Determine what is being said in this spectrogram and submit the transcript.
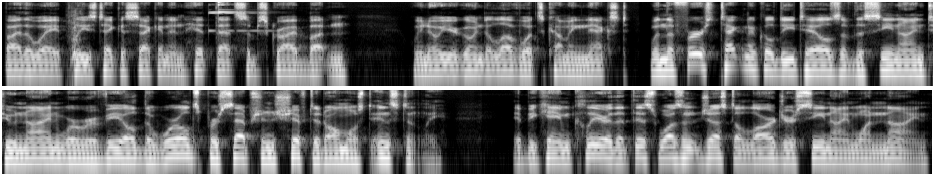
By the way, please take a second and hit that subscribe button. We know you're going to love what's coming next. When the first technical details of the C929 were revealed, the world's perception shifted almost instantly. It became clear that this wasn't just a larger C919.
